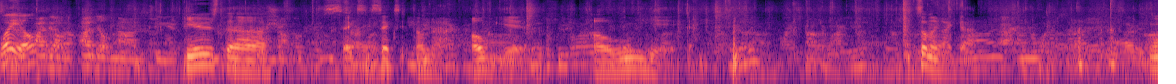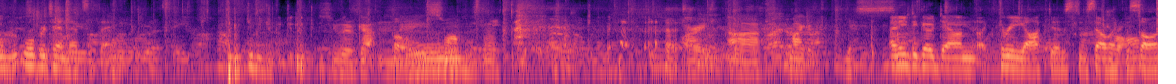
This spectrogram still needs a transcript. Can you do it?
well. I dealt nine to you. Here's the sexy, sexy thumbnail. Oh yeah. Oh yeah. Something like that. We'll, we'll pretend that's the thing. So you would have gotten a swamp instead. Alright, uh, my guy. I need to go down like three octaves to sound like the song.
